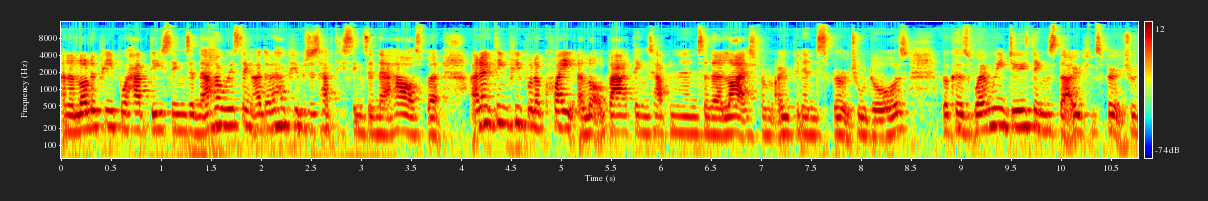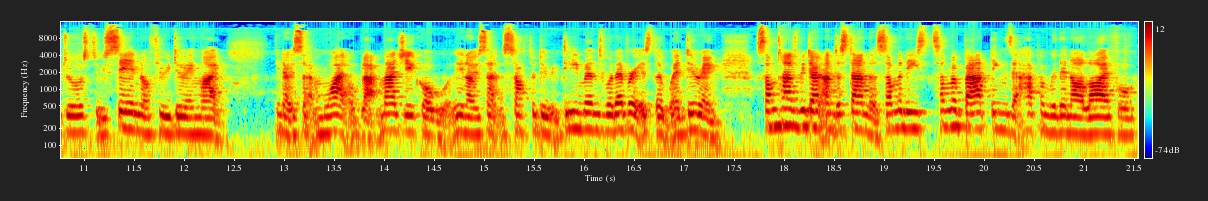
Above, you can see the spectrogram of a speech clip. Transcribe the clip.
And a lot of people have these things in their I always think I don't know how people just have these things in their house but I don't think people equate a lot of bad things happening into their lives from opening spiritual doors because when we do things that open spiritual doors through sin or through doing like you know certain white or black magic or you know certain stuff to do with demons whatever it is that we're doing. Sometimes we don't understand that some of these some of bad things that happen within our life or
